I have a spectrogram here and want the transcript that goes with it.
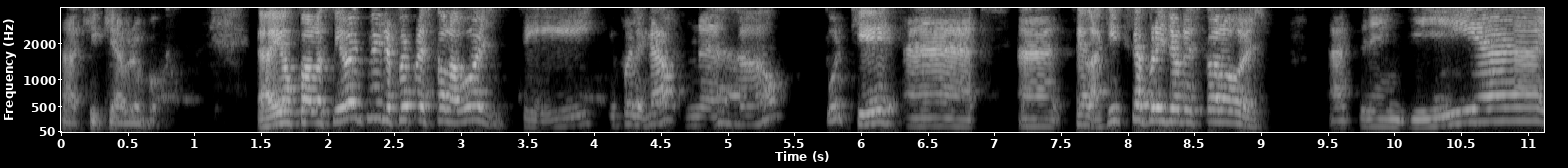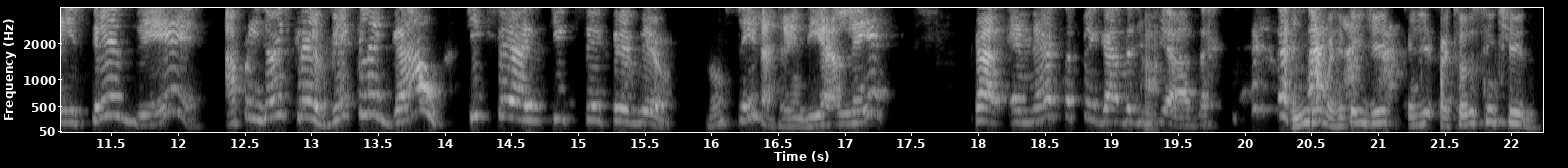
Aqui quebra a boca. Aí eu falo assim: Oi, Plínio, foi para a escola hoje? Sim. E foi legal? Não. Por quê? Ah, ah, sei lá, o que, que você aprendeu na escola hoje? Aprendi a escrever. Aprendeu a escrever? Que legal! O que, que, você, que, que você escreveu? Não sei, não aprendi a ler. Cara, é nessa pegada de ah. piada. Não, mas entendi, entendi. Faz todo sentido.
